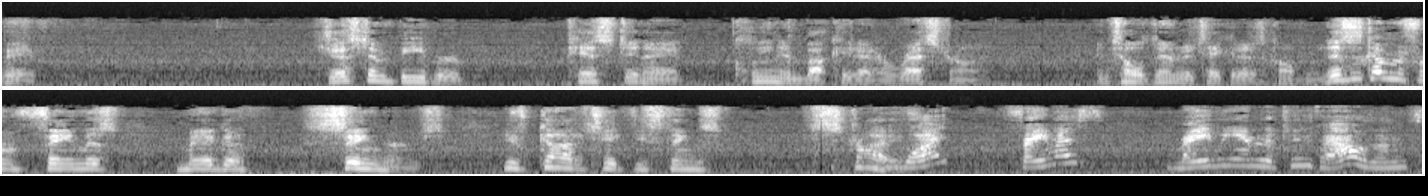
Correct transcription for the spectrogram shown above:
babe. Justin Bieber pissed in a cleaning bucket at a restaurant and told them to take it as a compliment. This is coming from famous mega singers. You've got to take these things stride. What? Famous? Maybe in the 2000s.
